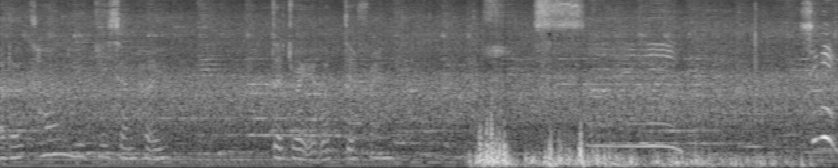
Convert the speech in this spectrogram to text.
other account, Yuki Senpai. That's why it looks different. Singing! Singing!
